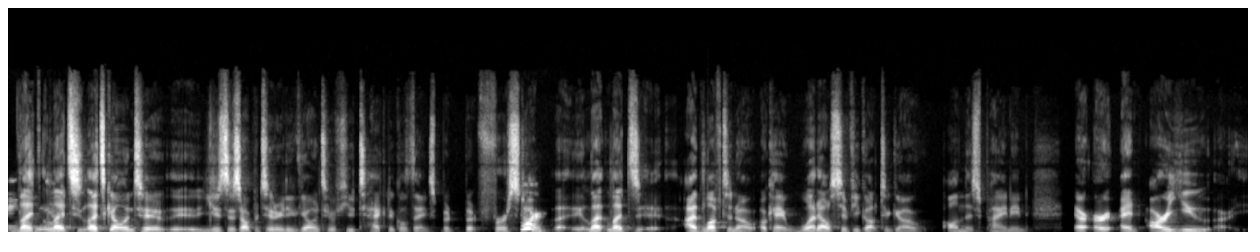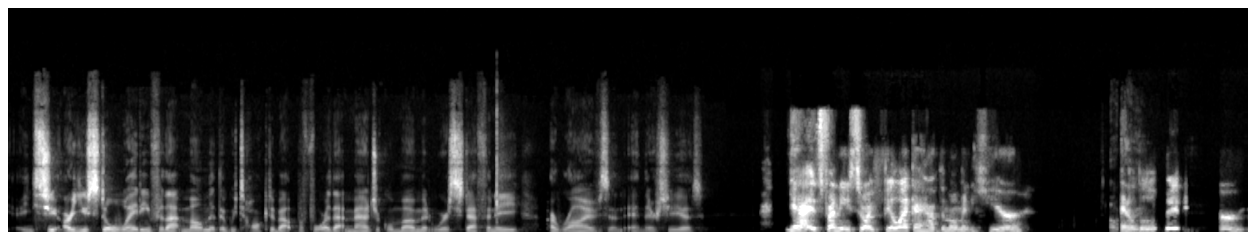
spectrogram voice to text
Thank Let you. let's let's go into uh, use this opportunity to go into a few technical things. But but first up, uh, let let's. Uh, I'd love to know. Okay, what else have you got to go on this painting? Are and are you are you still waiting for that moment that we talked about before? That magical moment where Stephanie arrives and and there she is. Yeah, it's funny. So I feel like I have the moment here. okay. and a little bit her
